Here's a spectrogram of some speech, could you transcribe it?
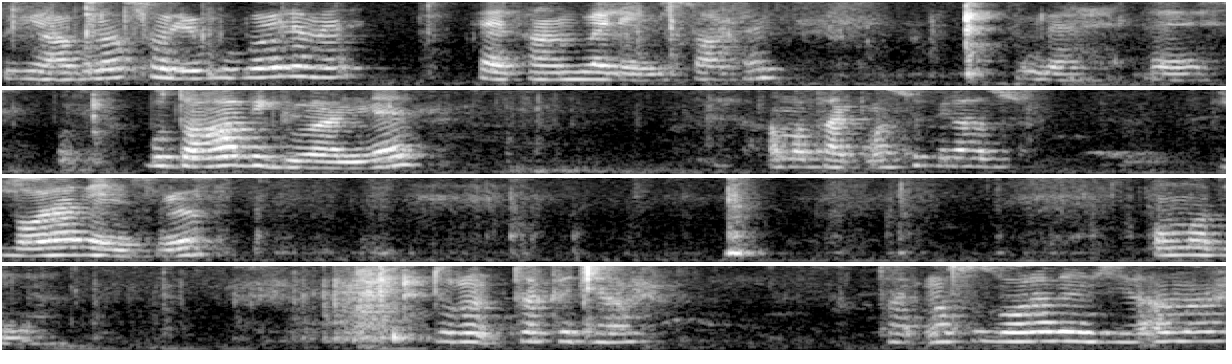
Dur ya bu nasıl oluyor? Bu böyle mi? Evet tamam böyleymiş zaten. Şimdi, e, bu daha bir güvenli. Ama takması biraz zora benziyor. Olmadı ya. Durun takacağım. Takması zora benziyor ama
